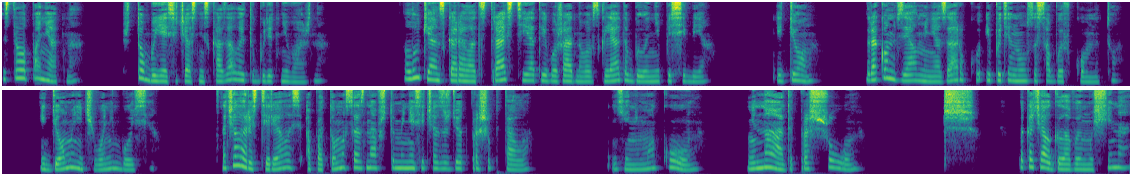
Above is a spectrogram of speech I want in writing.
И стало понятно. Что бы я сейчас ни сказала, это будет неважно. Лукиан сгорал от страсти, и от его жадного взгляда было не по себе. «Идем». Дракон взял меня за руку и потянул за собой в комнату. «Идем и ничего не бойся». Сначала растерялась, а потом, осознав, что меня сейчас ждет, прошептала. «Я не могу. Не надо, прошу». «Тш». Покачал головой мужчина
